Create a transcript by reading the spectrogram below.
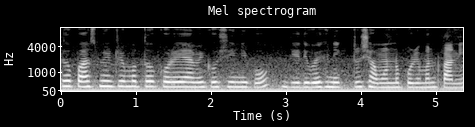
তো পাঁচ মিনিটের মতো করে আমি কষিয়ে নিব। দিয়ে দেবো এখানে একটু সামান্য পরিমাণ পানি।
